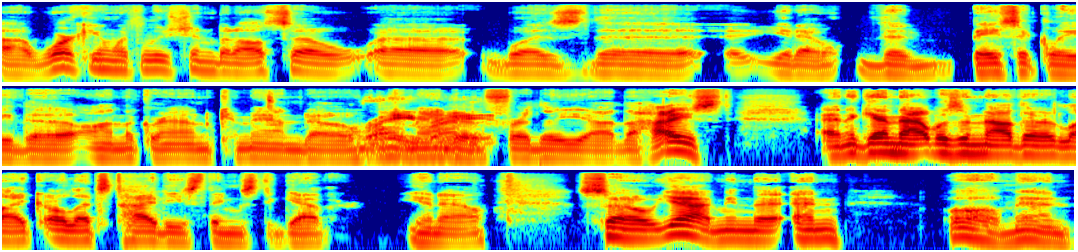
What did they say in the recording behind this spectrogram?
uh, working with Luthen, but also uh, was the, uh, you know, the basically the on the ground commando Right, commander right. for the uh, the heist. And again, that was another like, oh, let's tie these things together, you know. So yeah, I mean the and oh man,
